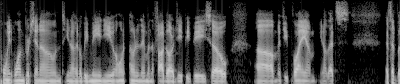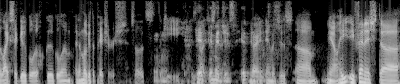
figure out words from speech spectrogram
0.1 percent owned. You know, it'll be me and you own, owning them in the five dollar GPP. So um, if you play them, you know that's that's it. But like I said, Google Google them and then look at the pictures. So that's the Mhm. key. Hit the- images. Hit right images. Um, you know, he he finished uh,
